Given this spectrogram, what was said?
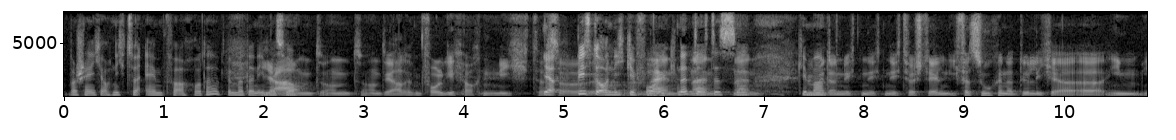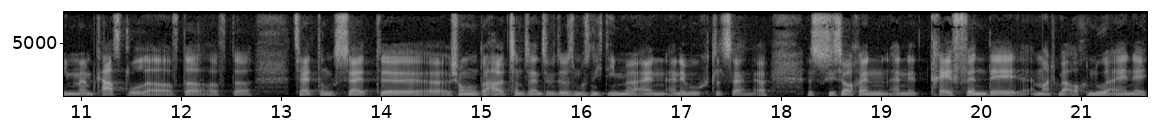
wahrscheinlich auch nicht so einfach, oder? Wenn man dann immer ja, so und, und, und ja, dem folge ich auch nicht. Also, ja, bist du auch nicht gefolgt, nein, ne? Nein, das so nein. gemacht. Ich will mir dann nicht, nicht, nicht verstellen. Ich versuche natürlich äh, äh in, in meinem Kastel auf der, auf der Zeitungsseite äh, schon unterhaltsam sein, aber es muss nicht immer ein, eine Wuchtel sein. Ja. Es ist auch ein, eine treffende, manchmal auch nur eine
